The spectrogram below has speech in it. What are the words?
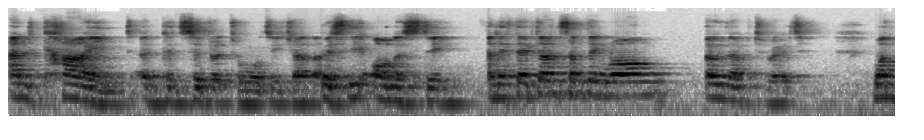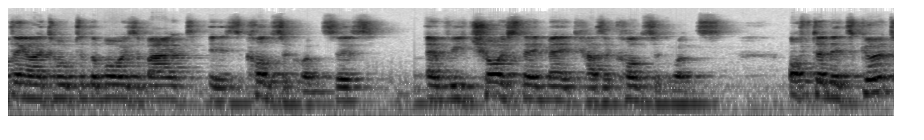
and kind and considerate towards each other. It's the honesty. And if they've done something wrong, own up to it. One thing I talk to the boys about is consequences. Every choice they make has a consequence. Often it's good,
